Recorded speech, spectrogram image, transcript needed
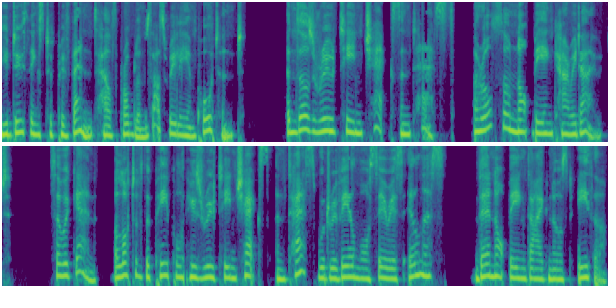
You do things to prevent health problems. That's really important. And those routine checks and tests are also not being carried out. So again, a lot of the people whose routine checks and tests would reveal more serious illness, they're not being diagnosed either.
